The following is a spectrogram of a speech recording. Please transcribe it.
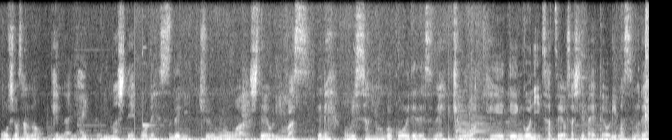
大島さんの店内に入っておりまして、もうね、すでに注文はしております。でね、お店さんのご好意でですね、今日は閉店後に撮影をさせていただいておりますので、ま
